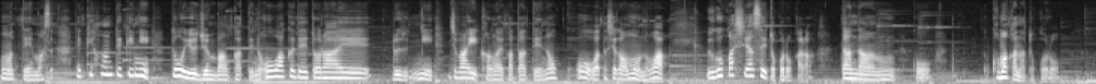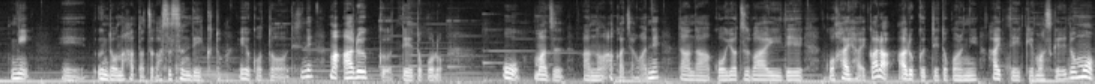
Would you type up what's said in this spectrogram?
思っています。で基本的にどういう順番かっていうのを大枠で捉えるに一番いい考え方っていうのを私が思うのは動かしやすいところからだんだんこう細かなところにえー、運動の発達が進んでいくということですね。まあ、歩くっていうところ。をまずあの赤ちゃんはねだんだんこう四つ這いでこうハイハイから歩くっていうところに入っていけますけれども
